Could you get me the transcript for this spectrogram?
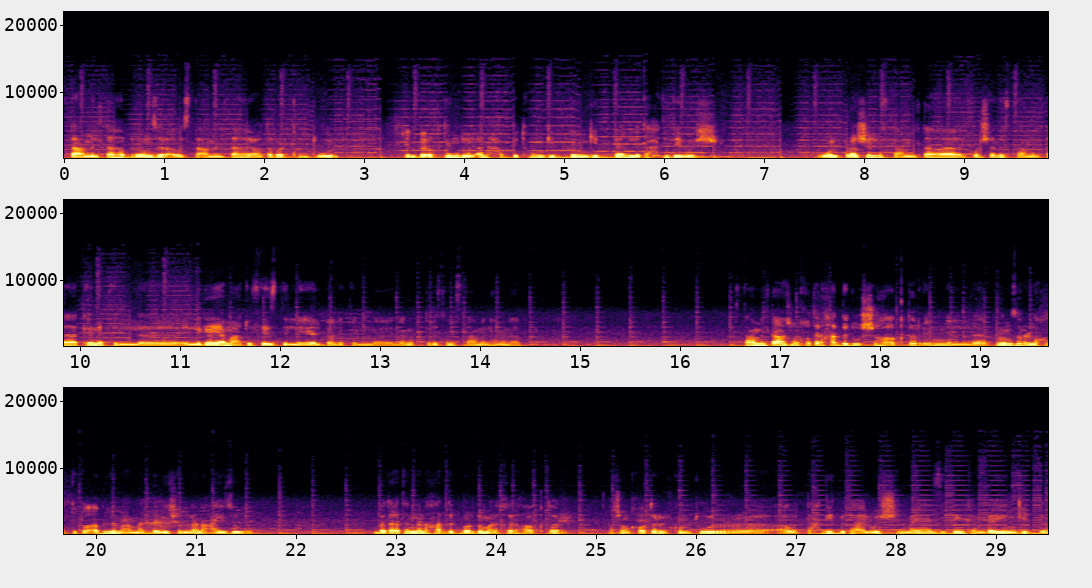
استعملتها bronzer أو استعملتها يعتبر contour الدرجتين دول أنا حبيتهم جدا جدا لتحديد الوش. والبراش اللي استعملتها الفرشة اللي استعملتها كانت ال- اللي جاية مع Too Faced اللي هي ال palette اللي أنا كنت لسه مستعملها من قبل. استعملتها عشان خاطر أحدد وشها أكتر إن ال bronzer اللي حطيته قبل ما ما اللي أنا عايزه بدأت إن أنا أحدد برضو مناخيرها أكتر عشان خاطر ال contour أو التحديد بتاع الوش لمي عز الدين كان باين جدا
